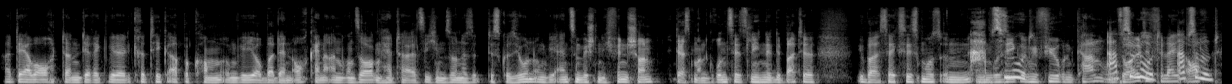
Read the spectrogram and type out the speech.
hat der aber auch dann direkt wieder die Kritik abbekommen, irgendwie, ob er denn auch keine anderen Sorgen hätte, als sich in so eine Diskussion irgendwie einzumischen. Ich finde schon, dass man grundsätzlich eine Debatte über Sexismus in, in. Musik irgendwie führen kann und Absolut, sollte vielleicht absolut. auch.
